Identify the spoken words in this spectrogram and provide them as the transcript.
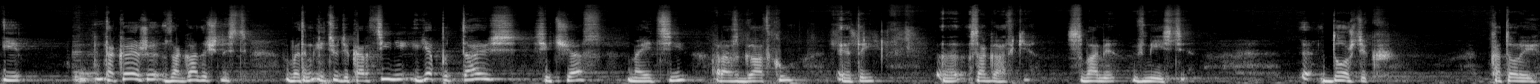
И такая же загадочность в этом этюде-картине. Я пытаюсь сейчас найти разгадку этой э, загадки с вами вместе. Э, дождик, который,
